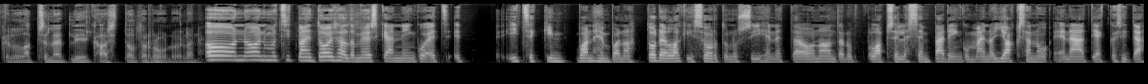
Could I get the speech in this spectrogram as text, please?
kyllä lapsille, että liikaa sitten oltu ruuduilla. Niin. On, on, mutta sitten mä en toisaalta myöskään, niin kuin, että et itsekin vanhempana todellakin sortunut siihen, että on antanut lapselle sen pädin, kun mä en ole jaksanut enää, tiedätkö, sitä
